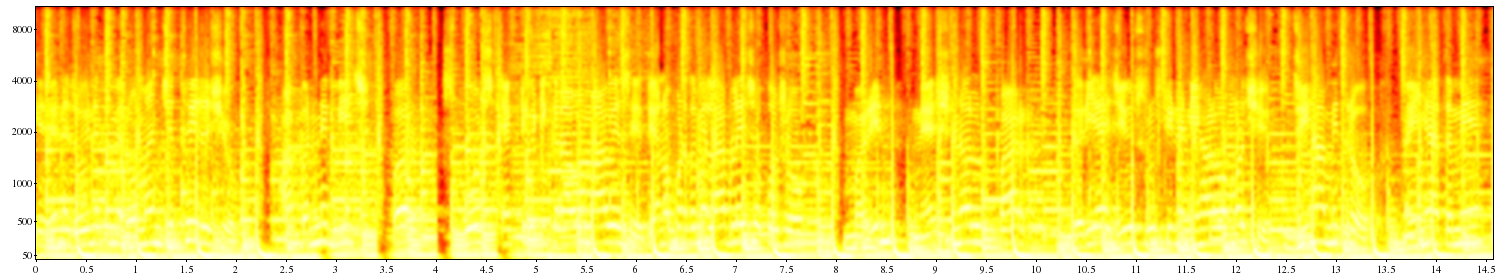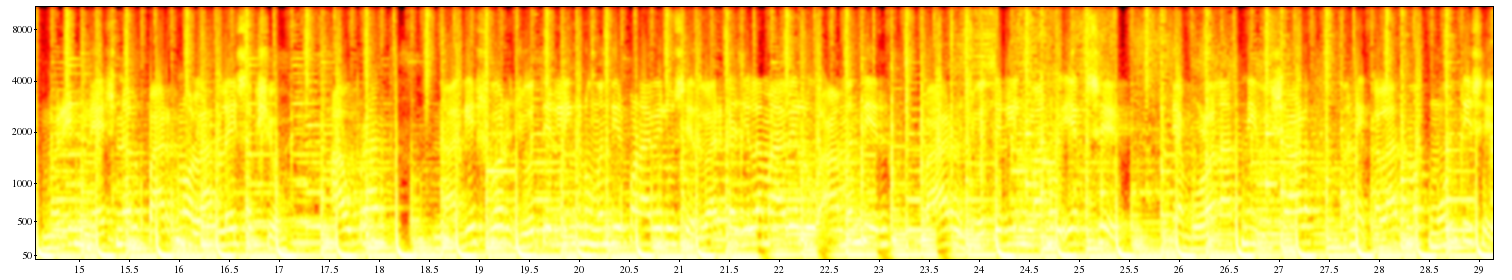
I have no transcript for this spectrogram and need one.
કે જેને જોઈને તમે રોમાંચિત થઈ જશો. આ બંને બીચ પર સ્પોર્ટ્સ એક્ટિવિટી કરાવવામાં આવે છે. તેનો પણ તમે લાભ લઈ શકો છો. Marine national park. દરિયાઈ જીવસૃષ્ટિને નિહાળવા મળશે? જી હા, મિત્રો. અહીંયા તમે મરીન નેશનલ પાર્કનો લાભ લઈ શકશો. આ ઉપરાંત નાગેશ્વર જ્યોતિર્લિંગનું મંદિર પણ આવેલું છે. દ્વારકા જિલ્લામાં આવેલું આ મંદિર બાર જ્યોતિર્લિંગમાંનું એક છે. ત્યાં ભોળાનાથની વિશાળ અને કલાત્મક મૂર્તિ છે.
